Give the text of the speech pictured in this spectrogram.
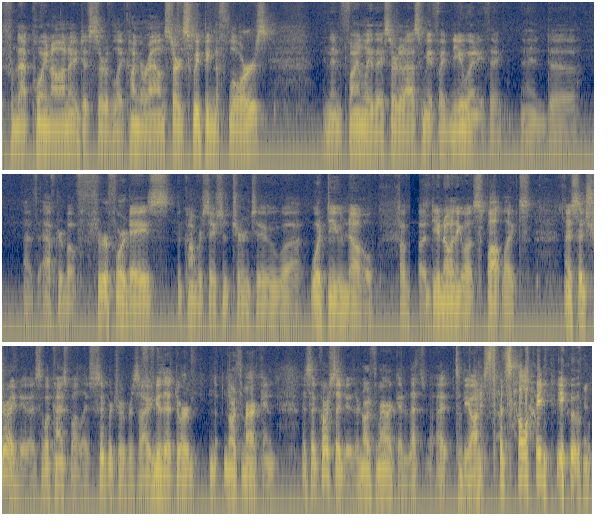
From that point on, I just sort of like hung around, started sweeping the floors, and then finally they started asking me if I knew anything. And uh, after about three or four days, the conversation turned to, uh, "What do you know? Uh, do you know anything about spotlights?" And I said, "Sure, I do." I said, "What kind of spotlights?" Super Troupers. I knew that they were North American. I said, "Of course I do. They're North American." And that's, I, to be honest, that's all I knew.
